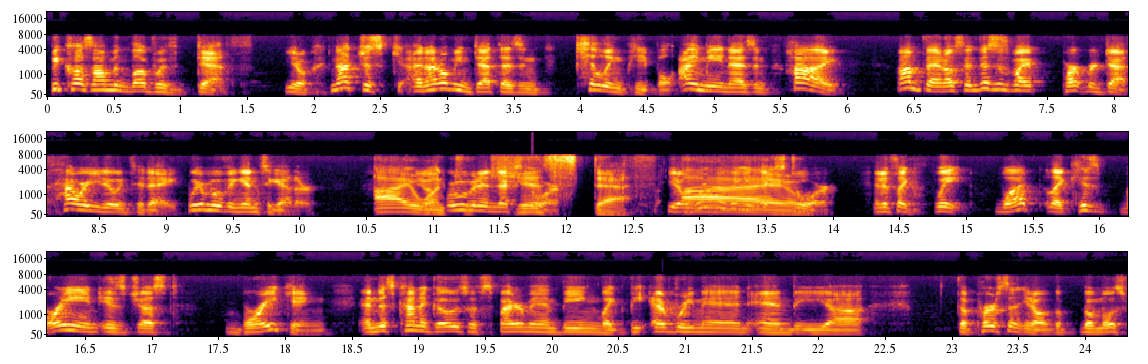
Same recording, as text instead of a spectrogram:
because I'm in love with death. You know, not just and I don't mean death as in killing people. I mean as in, "Hi, I'm Thanos and this is my partner Death. How are you doing today? We're moving in together." I know, want we're moving to in next kiss death. You know, we're moving in next door. And it's like, wait, what? Like his brain is just breaking. And this kind of goes with Spider-Man being like the everyman and the uh the person, you know, the, the most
